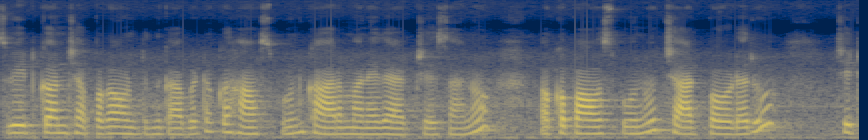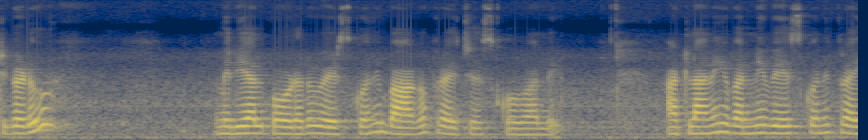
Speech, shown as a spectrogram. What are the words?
స్వీట్ కార్న్ చప్పగా ఉంటుంది కాబట్టి ఒక హాఫ్ స్పూన్ కారం అనేది యాడ్ చేశాను. ఒక పావు స్పూను చాట్ పౌడరు చిటికడు మిరియాల పౌడరు వేసుకొని బాగా ఫ్రై చేసుకోవాలి. అట్లానే ఇవన్నీ వేసుకొని ఫ్రై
